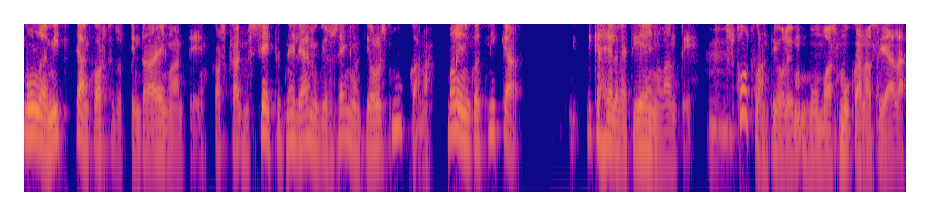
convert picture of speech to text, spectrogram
mulla ei mitään kosketuspintaa Englantiin, koska esimerkiksi 74 mm Englanti olisi mukana. Mä olin niin kuin, että mikä, mikä helvetin Englanti. Mm. Skotlanti oli muun muassa mukana siellä.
